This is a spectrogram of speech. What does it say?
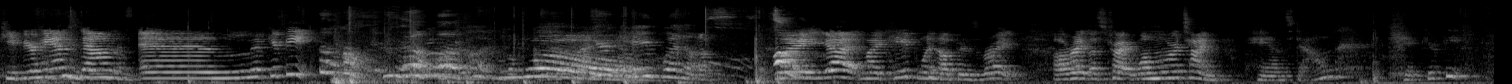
Keep your hands down and lift your feet. Your cape went up. My yeah, my cape went up is right. All right, let's try it one more time. Hands down, kick your feet.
